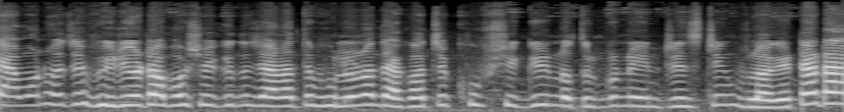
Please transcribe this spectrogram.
কেমন হচ্ছে ভিডিওটা অবশ্যই কিন্তু জানাতে ভুলো না। দেখা হচ্ছে খুব শীঘ্রই নতুন কোনো ইন্টারেস্টিং ব্লগে টাটা!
